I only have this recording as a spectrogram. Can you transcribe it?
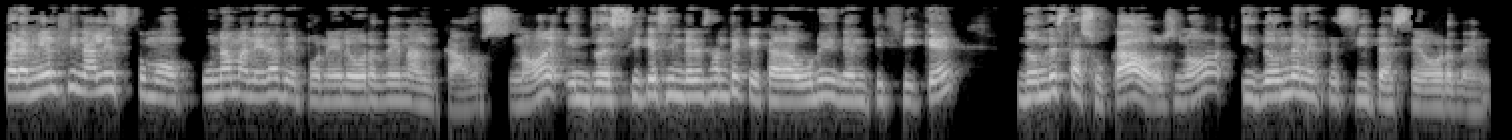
Para mí al final es como una manera de poner orden al caos, ¿no? Entonces sí que es interesante que cada uno identifique dónde está su caos, ¿no? Y dónde necesita ese orden.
